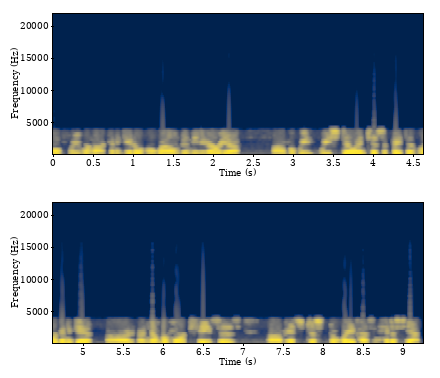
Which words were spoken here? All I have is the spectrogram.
hopefully we're not going to get overwhelmed in the area. Um, but we, we still anticipate that we're going to get uh, a number more cases. Um, it's just the wave hasn't hit us yet.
